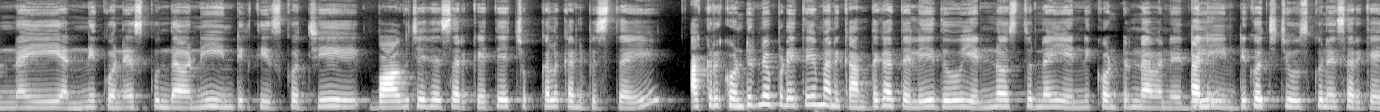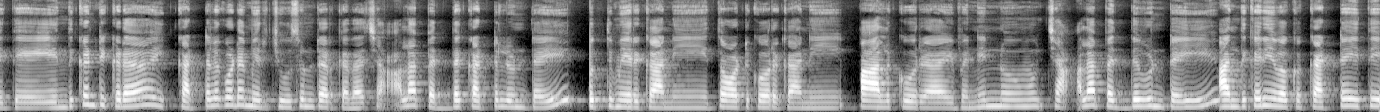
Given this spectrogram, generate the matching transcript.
ఉన్నాయి అన్నీ కొనేసుకుందామని ఇంటికి తీసుకొచ్చి బాగు చేసేసరికి అయితే చుక్కలు కనిపిస్తాయి. అక్కడ కొంటున్నప్పుడు అయితే మనకి అంతగా తెలియదు ఎన్ని వస్తున్నాయి ఎన్ని కొంటున్నాం అనేది. కానీ ఇంటికి వచ్చి చూసుకునేసరికి అయితే ఎందుకంటే ఇక్కడ ఈ కట్టలు కూడా మీరు చూసుంటారు కదా చాలా పెద్ద కట్టలు ఉంటాయి. కొత్తిమీర కానీ తోటకూర కానీ పాలకూర ఇవన్నీ చాలా పెద్దవి ఉంటాయి. అందుకని ఒక కట్ట అయితే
